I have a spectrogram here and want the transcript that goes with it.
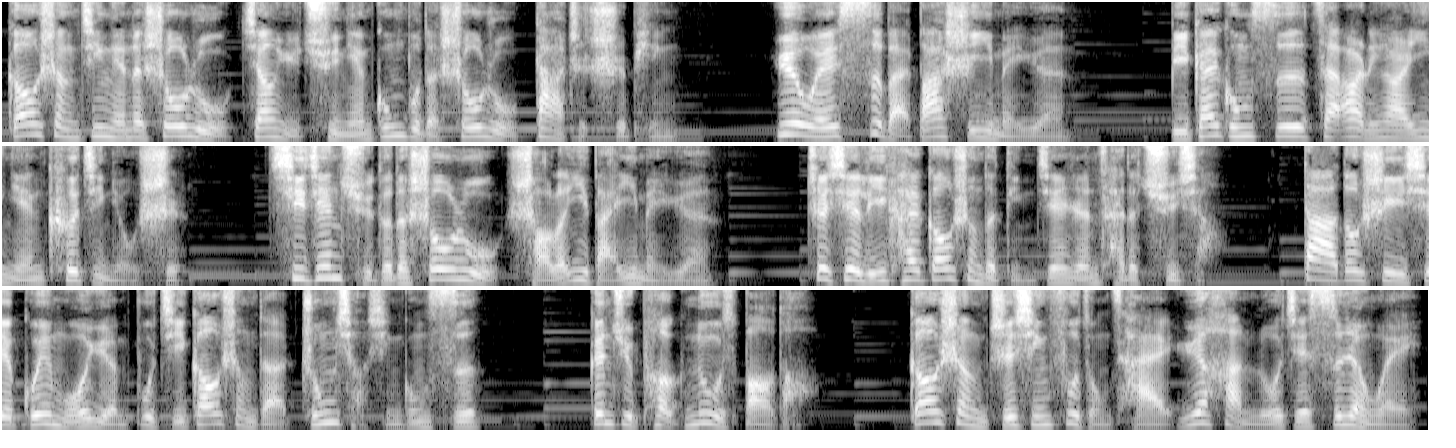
高盛今年的收入将与去年公布的收入大致持平，约为四百八十亿美元，比该公司在2021年科技牛市。期间取得的收入少了一百亿美元。这些离开高盛的顶尖人才的去向，大都是一些规模远不及高盛的中小型公司。根据 p o k News 报道，高盛执行副总裁约翰罗杰斯认为，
